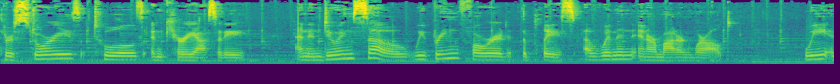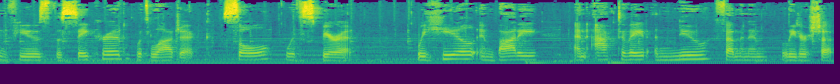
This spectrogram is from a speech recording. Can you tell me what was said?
through stories, tools, and curiosity. And in doing so, we bring forward the place of women in our modern world. We infuse the sacred with logic, soul with spirit. We heal, embody, and activate a new feminine leadership.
